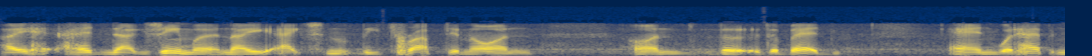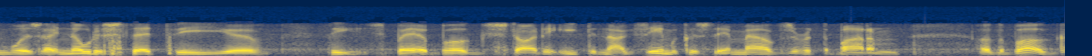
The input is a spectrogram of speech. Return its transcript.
I had Noxzema and I accidentally dropped it on on the the bed. And what happened was I noticed that the uh, these bugs start to eat the Noxzema because their mouths are at the bottom of the bug,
